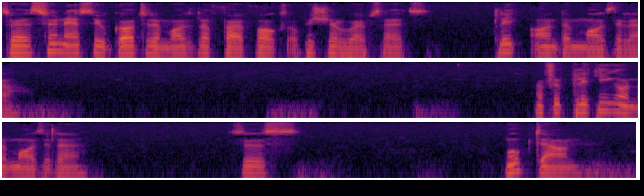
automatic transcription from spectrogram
So as soon as you go to the Mozilla Firefox official websites, click on the Mozilla. After clicking on the Mozilla, just move down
